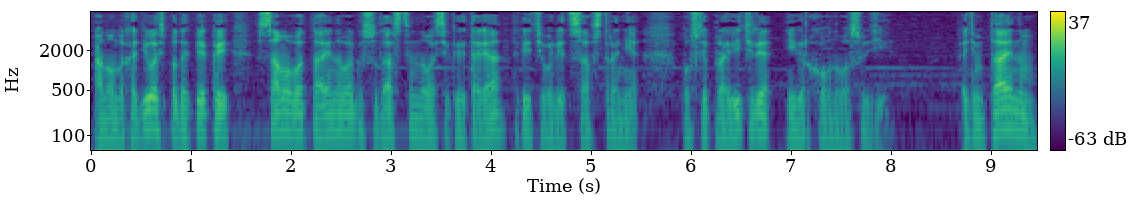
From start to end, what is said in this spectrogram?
Оно находилось под опекой самого тайного государственного секретаря третьего лица в стране, после правителя и верховного судьи. Этим тайным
